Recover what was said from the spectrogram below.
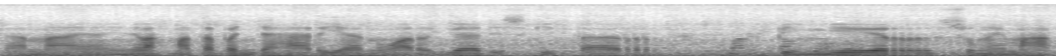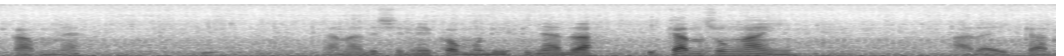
Karena inilah mata pencaharian warga di sekitar pinggir Sungai Mahakam ya. Karena di sini komoditinya adalah ikan sungai. Ada ikan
